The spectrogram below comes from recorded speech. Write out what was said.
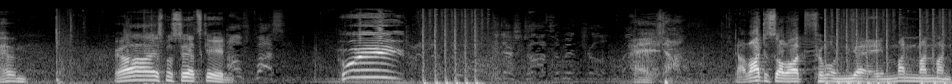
Ähm. Ja, es musste jetzt gehen. Hui! Alter. Da wartest du aber von mir, ey. Mann, Mann, Mann.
